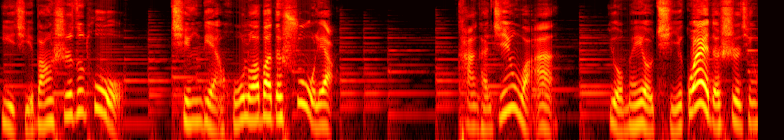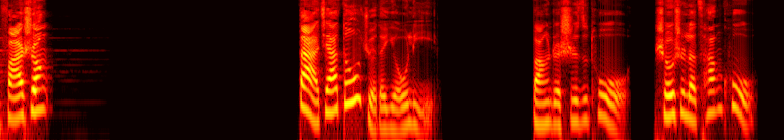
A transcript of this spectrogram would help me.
一起帮狮子兔清点胡萝卜的数量，看看今晚。”有没有奇怪的事情发生？大家都觉得有理，帮着狮子兔收拾了仓库，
